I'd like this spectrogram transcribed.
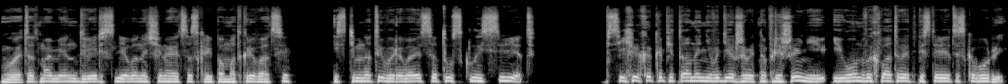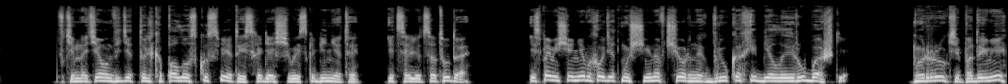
В этот момент дверь слева начинает со скрипом открываться. Из темноты вырывается тусклый свет. Психика капитана не выдерживает напряжения, и он выхватывает пистолет из кобуры. В темноте он видит только полоску света, исходящего из кабинета, и целится туда. Из помещения выходит мужчина в черных брюках и белой рубашке. «Руки подыми!»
